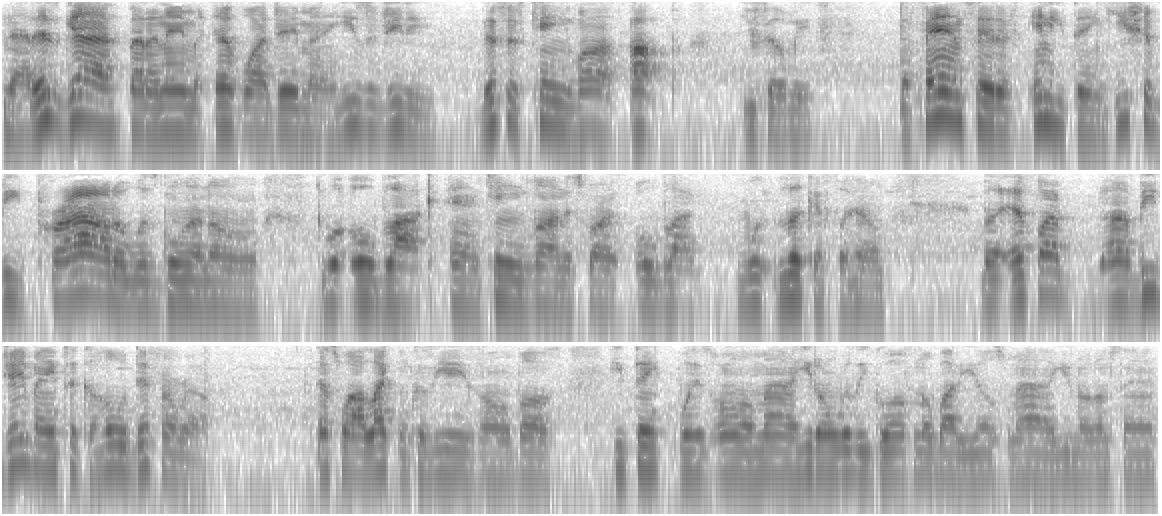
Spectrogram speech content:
Now this guy by the name of FYJ man, he's a GD. This is King Von Op. You feel me? The fan said if anything, he should be proud of what's going on with O Block and King Von as far as O Block looking for him. But FY uh, BJ man took a whole different route. That's why I like him because he is his own boss he think with his own mind. He don't really go off nobody else's mind. You know what I'm saying?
